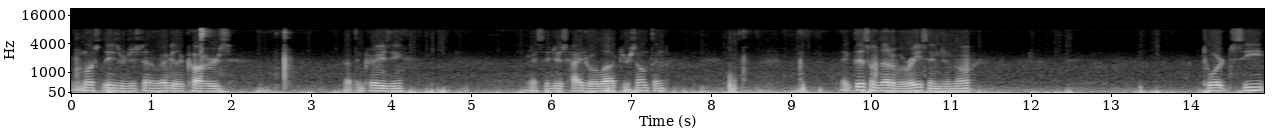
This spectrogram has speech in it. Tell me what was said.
most of these are just out of regular cars. Nothing crazy. I guess they just hydro locked or something. I think this one's out of a race engine though. Torch seat,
